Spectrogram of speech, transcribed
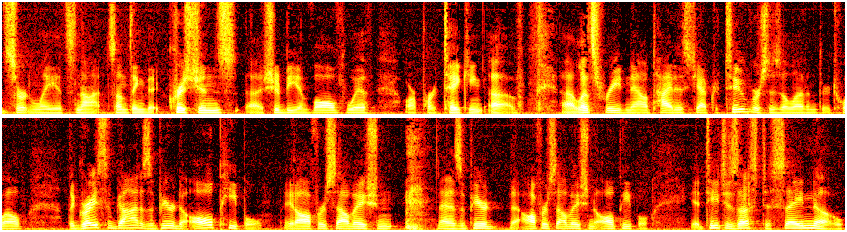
certainly it's not something that Christians uh, should be involved with or partaking of. Uh, let's read now Titus chapter 2, verses 11 through 12. The grace of God has appeared to all people. It offers salvation that has appeared that offers salvation to all people. It teaches us to say no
